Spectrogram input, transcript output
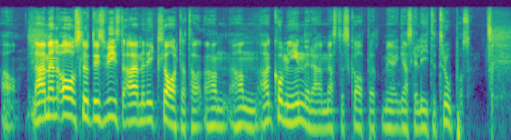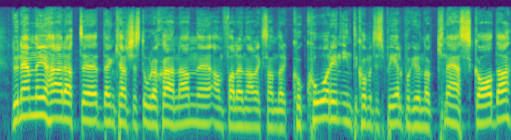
Ja. Nej men avslutningsvis, nej, men det är klart att han, han, han, han kom in i det här mästerskapet med ganska lite tro på sig. Du nämner ju här att eh, den kanske stora stjärnan, eh, anfallaren Alexander Kokorin, inte kommer till spel på grund av knäskada.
